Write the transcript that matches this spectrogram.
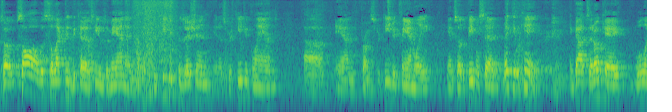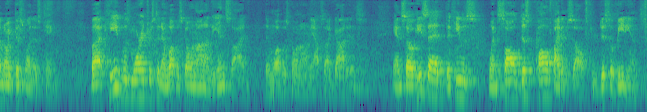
So Saul was selected because he was a man in a strategic position in a strategic land uh, and from a strategic family. And so the people said, "Make him king." And God said, "Okay, we'll anoint this one as king." But he was more interested in what was going on on the inside than what was going on on the outside. God is. And so he said that he was, when Saul disqualified himself through disobedience,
